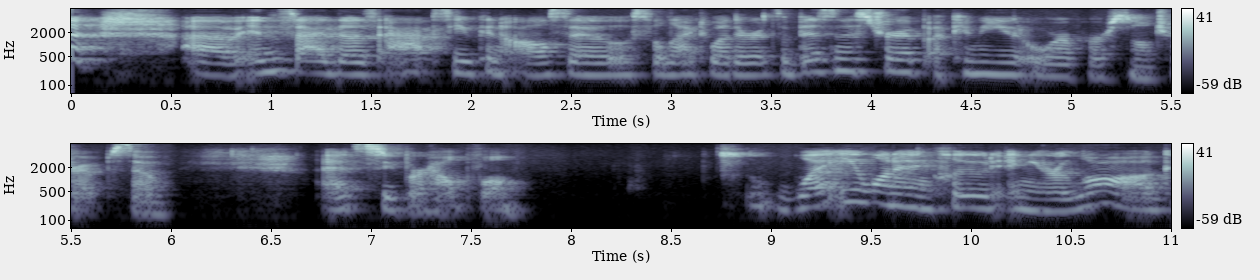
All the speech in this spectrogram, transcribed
um, inside those apps, you can also select whether it's a business trip, a commute, or a personal trip. So it's super helpful. What you want to include in your log,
